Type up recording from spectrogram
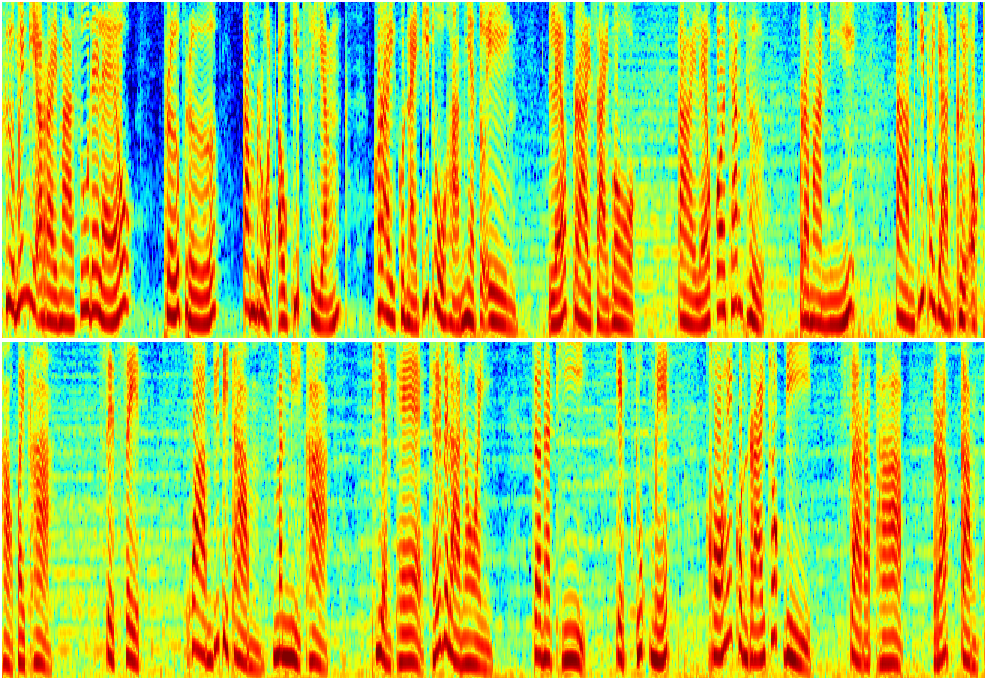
คือไม่มีอะไรมาสู้ได้แล้ว เผลอๆตำรวจเอาคลิปเสียง ใครคนไหนที่โทรหาเมียตัวเอง แล้วปลายสายบอก ตายแล้วก็ช่างเถอะ ประมาณนี้ ตามที่พยานเคยออกข่าวไปค่ะ เสร็จเสร็จ ความยุติธรรมมันมีค่ะ เพียงแค่ใช้เวลาหน่อย เจ้าหน้าที่เก็บทุกเม็ด ขอให้คนร้ายโชคดี สารภาพ รับกรรมไป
